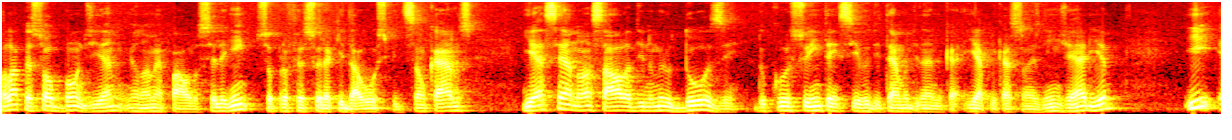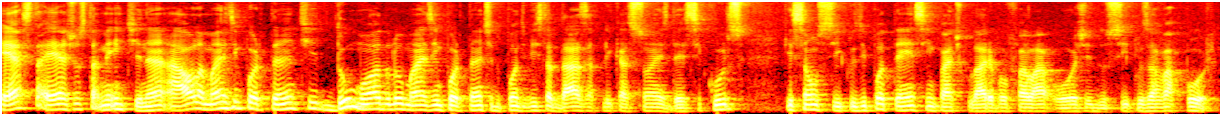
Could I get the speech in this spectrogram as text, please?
Olá pessoal, bom dia. Meu nome é Paulo Seleguin, sou professor aqui da USP de São Carlos e essa é a nossa aula de número 12 do curso intensivo de termodinâmica e aplicações de engenharia. E esta é justamente né, a aula mais importante do módulo mais importante do ponto de vista das aplicações desse curso, que são os ciclos de potência. Em particular, eu vou falar hoje dos ciclos a vapor,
